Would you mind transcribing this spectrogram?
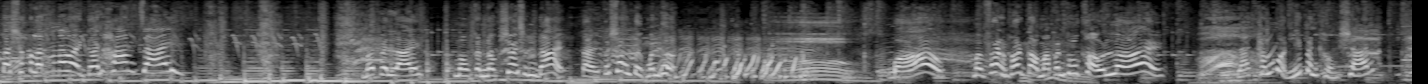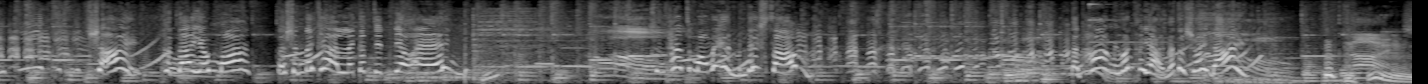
แต่ช็อกโกแลตมันอร่อยเกินห้ามใจ ไม่เป็นไร มองกันนกช่วยฉันได้ แต่ก็ช่างตึกมันเถอะ Oh. ว้าว มันฝรั่งทอดกรอบมาเป็นภูเขาเลย และทั้งหมดนี้เป็นของฉัน ใช่เธอได้เยอะมาก แต่ฉันได้แค่อันเล็กกระจิตเดียวเอง ฉันแทบจะมองไม่เห็นมันได้วยซ้ำ แต่ถ้ามีวัดขยายน่าจะช่วยได้ Nice.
